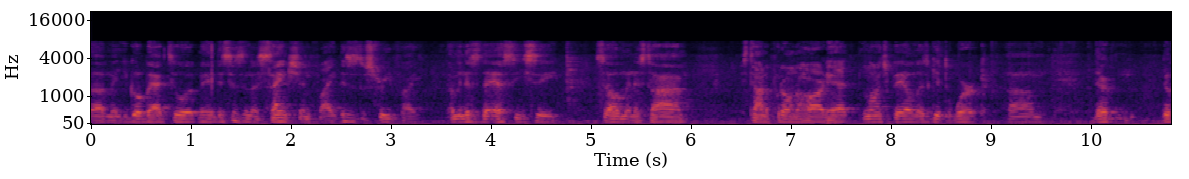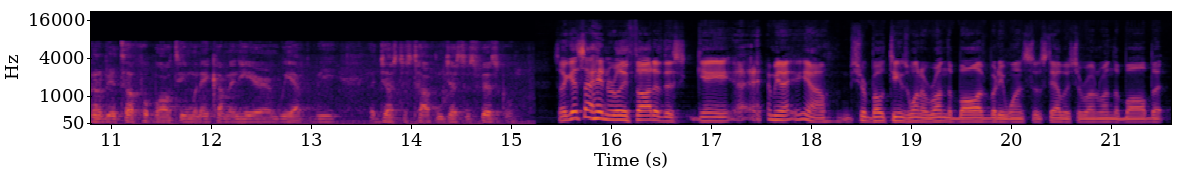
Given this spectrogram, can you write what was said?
Uh, man, you go back to it, man. This isn't a sanctioned fight. This is a street fight. I mean, this is the SEC. So, man, it's time. It's time to put on the hard hat, launch bail. Let's get to work. Um, they're they're going to be a tough football team when they come in here, and we have to be just as tough and just as physical. So I guess I hadn't really thought of this game. I mean, you know, I'm sure both teams want to run the ball. Everybody wants to establish the run, run the ball. But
